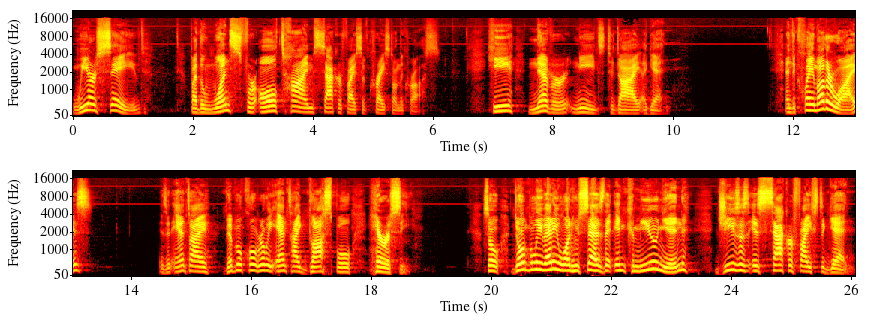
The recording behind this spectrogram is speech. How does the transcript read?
we are saved by the once for all time sacrifice of Christ on the cross. He never needs to die again. And to claim otherwise is an anti biblical, really anti gospel heresy. So don't believe anyone who says that in communion, Jesus is sacrificed again.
